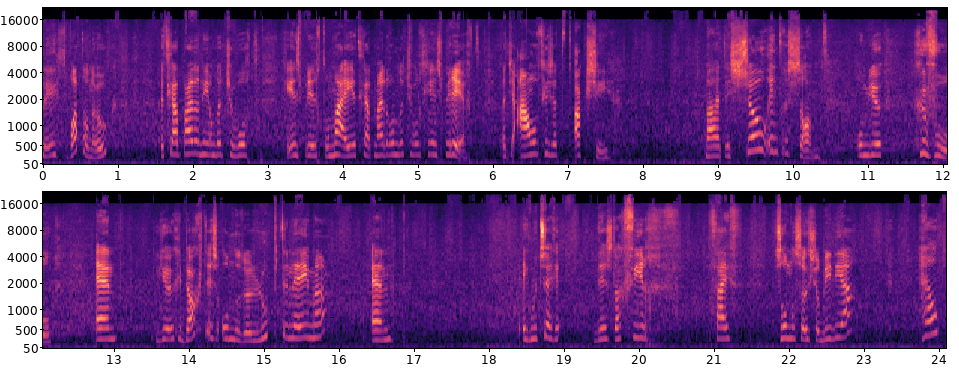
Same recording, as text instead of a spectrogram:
leest, wat dan ook. Het gaat mij dan niet om dat je wordt geïnspireerd door mij. Het gaat mij erom dat je wordt geïnspireerd. Dat je aan wordt gezet tot actie. Maar het is zo interessant om je gevoel en je gedachten onder de loep te nemen. En ik moet zeggen, dit is dag 4, 5 zonder social media. Helpt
